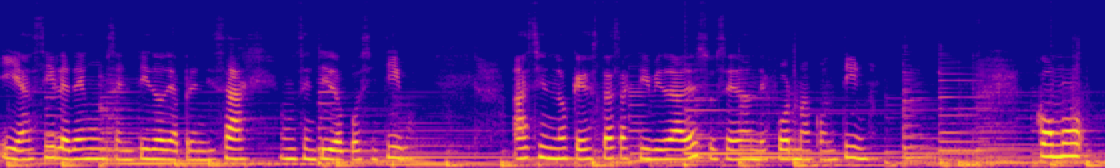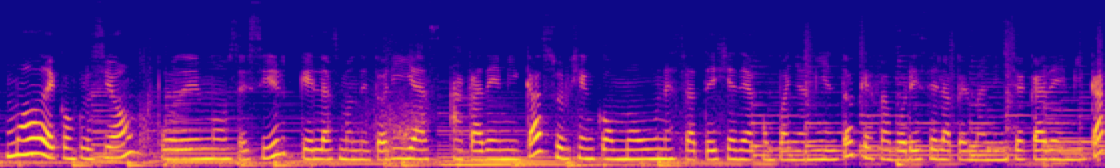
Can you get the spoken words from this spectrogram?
y así le den un sentido de aprendizaje, un sentido positivo haciendo que estas actividades sucedan de forma continua. Como modo de conclusión, podemos decir que las monitorías académicas surgen como una estrategia de acompañamiento que favorece la permanencia académica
